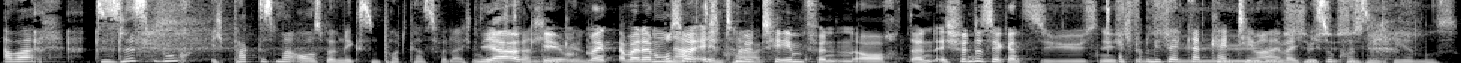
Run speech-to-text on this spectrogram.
Aber dieses Listenbuch, ich pack das mal aus beim nächsten Podcast vielleicht. ich Ja, okay. Mein- Aber dann muss Nach man echt coole Tag. Themen finden auch. Dann, ich finde das ja ganz süß. Nee, Ich, find mir fällt gerade kein Thema ein, weil ich mich so konzentrieren muss.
